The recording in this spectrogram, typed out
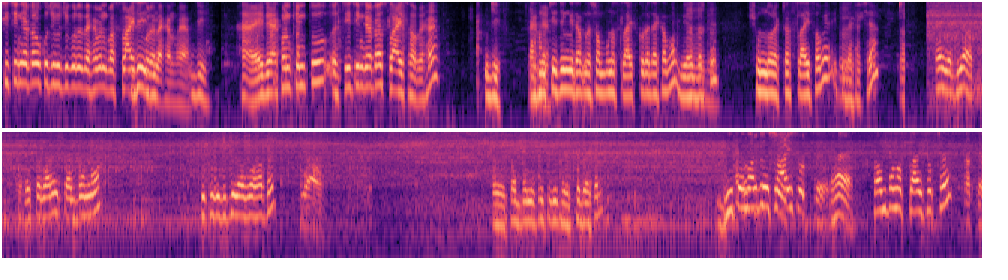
চিচিঙ্গাটাও কুচি কুচি করে দেখাবেন বা স্লাইস করে দেখান ভাইয়া জি। হ্যাঁ এই যে এখন কিন্তু চিচিঙ্গাটা স্লাইস হবে হ্যাঁ? জি এখন চিচিং এটা আমরা সম্পূর্ণ স্লাইস করে দেখাবো বিয়াজরকে সুন্দর একটা স্লাইস হবে একটু দেখাচ্ছি হ্যাঁ? এই যে বিয়াজ দেখতে পারেন সম্পূর্ণ কিছু কিছু কীভাবে হবে? সম্পূর্ণ কিছু কিছু হচ্ছে দেখেন। দিতে মাত্র স্লাইস হচ্ছে। হ্যাঁ সম্পূর্ণ স্লাইস হচ্ছে। আচ্ছা।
